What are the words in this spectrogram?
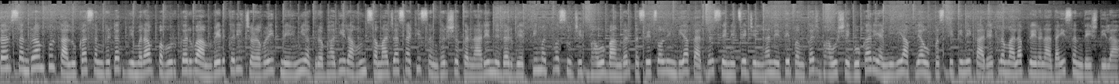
तर संग्रामपूर तालुका संघटक भीमराव पहुरकर व आंबेडकरी चळवळीत नेहमी अग्रभागी राहून समाजासाठी संघर्ष करणारे निडर व्यक्तिमत्व सुजित भाऊ बांगर तसेच ऑल इंडिया पॅथर सेनेचे जिल्हा नेते पंकज भाऊ शेगुकार यांनीही आपल्या उपस्थितीने कार्यक्रमाला प्रेरणादायी संदेश दिला.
